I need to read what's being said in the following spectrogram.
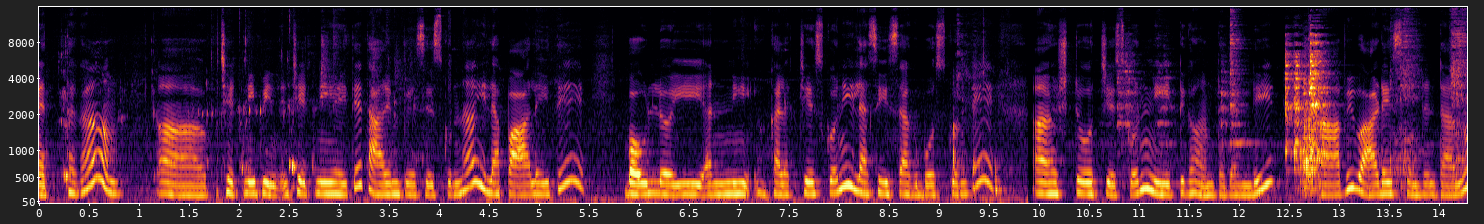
మెత్తగా చట్నీ పి చట్నీ అయితే తాలింపు వేసేసుకున్న ఇలా పాలైతే బౌల్లో ఈ అన్నీ కలెక్ట్ చేసుకొని ఇలా సీసాకు పోసుకుంటే స్టోర్ చేసుకొని నీట్గా ఉంటుందండి. అవి వాడేసుకుంటుంటాను.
